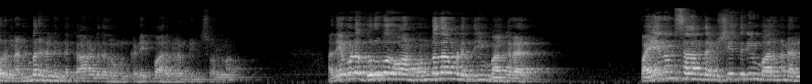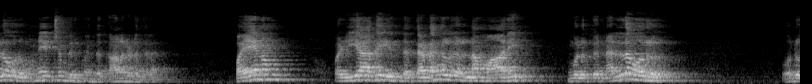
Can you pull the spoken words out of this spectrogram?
ஒரு நண்பர்கள் இந்த காலகட்டத்தில் உங்களுக்கு கிடைப்பார்கள் அப்படின்னு சொல்லலாம். அதே போல குரு பகவான் ஒன்பதாம் இடத்தையும் பார்க்கிறார். பயணம் சார்ந்த விஷயத்திலையும் பாருங்க நல்ல ஒரு முன்னேற்றம் இருக்கும் இந்த காலகட்டத்தில். பயணம் வழியாக இந்த தடங்கல்கள்லாம் மாறி உங்களுக்கு நல்ல ஒரு ஒரு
